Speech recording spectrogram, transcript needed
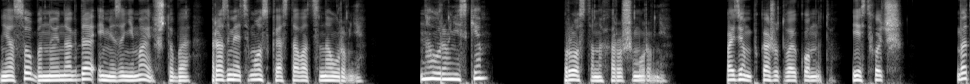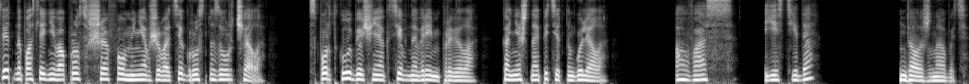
Не особо, но иногда ими занимаюсь, чтобы размять мозг и оставаться на уровне. На уровне с кем? Просто на хорошем уровне. Пойдем, покажу твою комнату. Есть хочешь? В ответ на последний вопрос шефа у меня в животе грустно заурчало. В спортклубе очень активное время провела. Конечно, аппетитно гуляла. «А у вас есть еда?» «Должна быть»,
